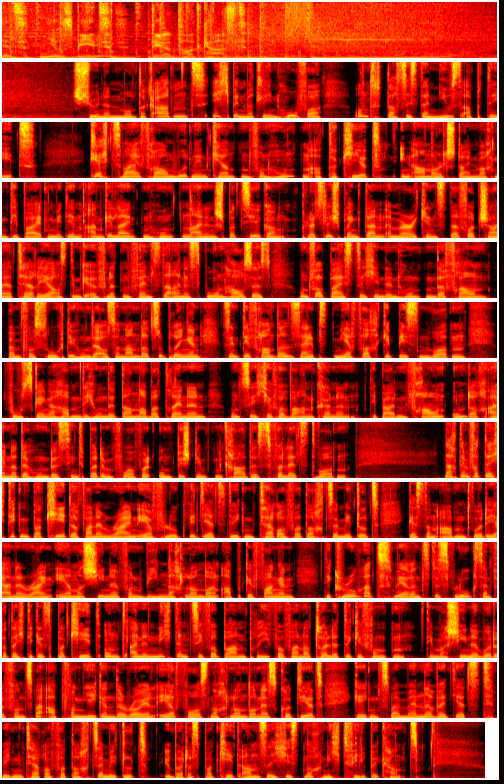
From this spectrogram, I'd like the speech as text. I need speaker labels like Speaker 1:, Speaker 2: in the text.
Speaker 1: Hit Newsbeat, der Podcast.
Speaker 2: Schönen Montagabend, ich bin Madeleine Hofer und das ist ein News Update. Gleich zwei Frauen wurden in Kärnten von Hunden attackiert. In Arnoldstein machen die beiden mit ihren angeleinten Hunden einen Spaziergang. Plötzlich springt ein American Staffordshire Terrier aus dem geöffneten Fenster eines Wohnhauses und verbeißt sich in den Hunden der Frauen. Beim Versuch, die Hunde auseinanderzubringen, sind die Frauen dann selbst mehrfach gebissen worden. Fußgänger haben die Hunde dann aber trennen und sicher verwahren können. Die beiden Frauen und auch einer der Hunde sind bei dem Vorfall unbestimmten Grades verletzt worden. Nach dem verdächtigen Paket auf einem Ryanair-Flug wird jetzt wegen Terrorverdachts ermittelt. Gestern Abend wurde ja eine Ryanair-Maschine von Wien nach London abgefangen. Die Crew hat während des Flugs ein verdächtiges Paket und einen nicht entzifferbaren Brief auf einer Toilette gefunden. Die Maschine wurde von zwei Abfangjägern der Royal Air Force nach London eskortiert. Gegen zwei Männer wird jetzt wegen Terrorverdachts ermittelt. Über das Paket an sich ist noch nicht viel bekannt.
